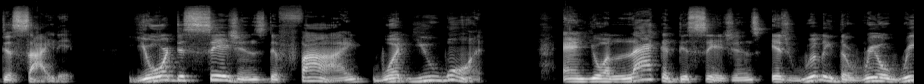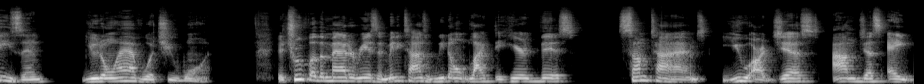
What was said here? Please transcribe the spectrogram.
decide it. Your decisions define what you want. And your lack of decisions is really the real reason you don't have what you want. The truth of the matter is, and many times we don't like to hear this, sometimes you are just, I'm just a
